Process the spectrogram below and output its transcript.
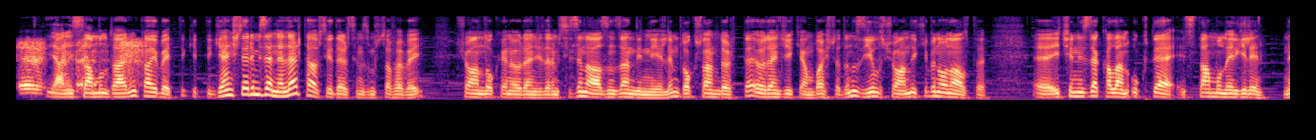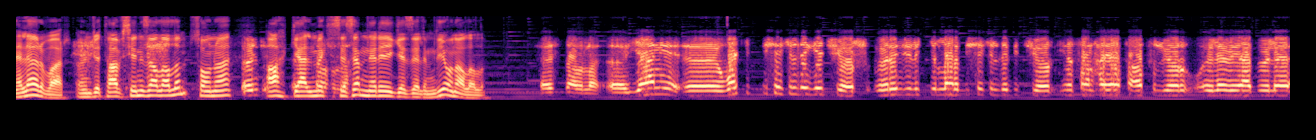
Evet. Yani İstanbul'un tarihini kaybettik gitti. Gençlerimize neler tavsiye edersiniz Mustafa Bey? Şu anda okuyan öğrencilerim sizin ağzınızdan dinleyelim. 94'te öğrenciyken başladınız. Yıl şu anda 2016. Ee, içinizde kalan ukde İstanbul'la ilgili neler var? Önce tavsiyenizi alalım. Sonra Önce, ah gelmek istesem nereye gezelim diye onu alalım. Estağfurullah. Ee, yani e, vakit bir şekilde geçiyor. Öğrencilik yılları bir şekilde bitiyor. İnsan hayata atılıyor. Öyle veya böyle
